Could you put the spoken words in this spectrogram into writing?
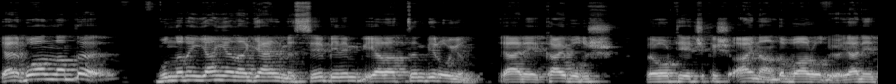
Yani bu anlamda bunların yan yana gelmesi benim yarattığım bir oyun. Yani kayboluş ve ortaya çıkış aynı anda var oluyor. Yani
